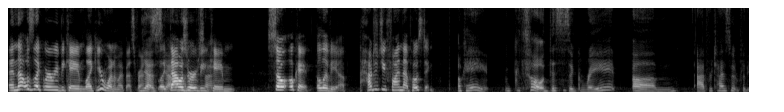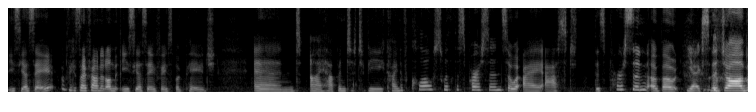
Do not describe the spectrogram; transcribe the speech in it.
And that was like where we became like you're one of my best friends. Yes, like yeah, that was where we became So, okay, Olivia, how did you find that posting? Okay, so this is a great um, advertisement for the ECSA because I found it on the ECSA Facebook page. And I happened to be kind of close with this person, so I asked this person about Yikes. the job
